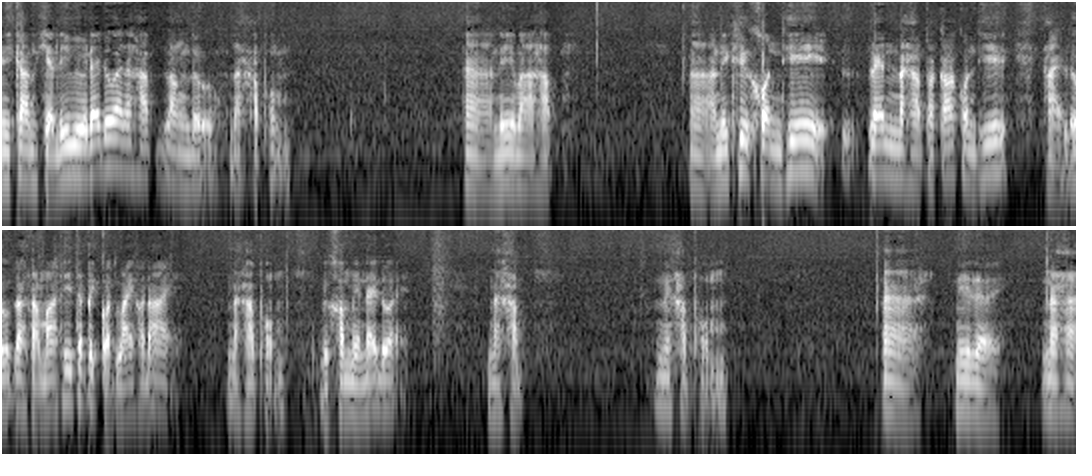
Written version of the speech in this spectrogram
มีการเขียนรีวิวได้ด้วยนะครับ ลองดูนะครับ ผม อ่านี่มาครับอ่าอันนี้คือคนที่เล่นนะครับ แล้วก็คนที่ถ่ายรูปเราสามารถที่จะไปกดไลค์เขาได้นะครับ ผมหรือคอมเมนต์ได้ด้วยนะครับนี่ครับผม อ่า นี่เลยนะฮะ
